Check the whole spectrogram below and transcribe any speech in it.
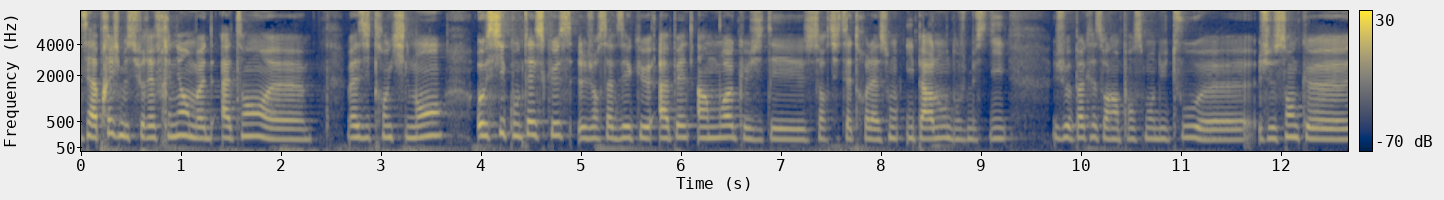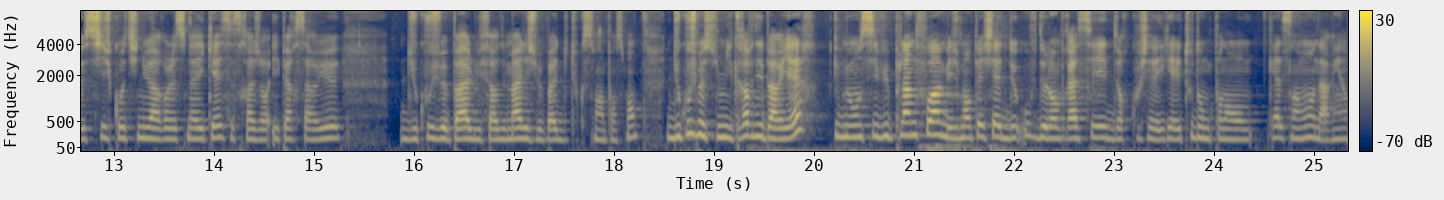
C'est après, je me suis réfrénée en mode, attends, euh, vas-y tranquillement. Aussi, contexte que, c- genre, ça faisait que à peine un mois que j'étais sortie de cette relation hyper longue, donc je me suis dit, je veux pas que ça soit un pansement du tout. euh, je sens que si je continue à relationner avec elle, ça sera genre hyper sérieux. Du coup, je veux pas lui faire de mal et je veux pas du tout que ce soit un pansement. Du coup, je me suis mis grave des barrières. On s'est vu plein de fois, mais je m'empêchais de ouf de l'embrasser, de recoucher avec elle et tout. Donc pendant 4-5 mois, on n'a rien,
